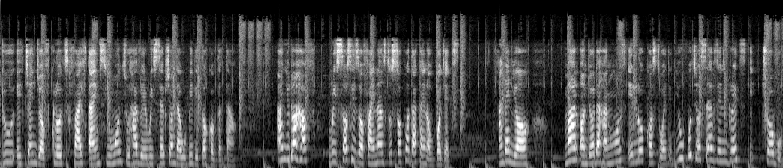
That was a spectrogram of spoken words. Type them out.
do a change of clothes five times, you want to have a reception that will be the talk of the town, and you don't have resources or finance to support that kind of budget, and then your man on the other hand wants a low cost wedding you will put yourselves in great trouble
